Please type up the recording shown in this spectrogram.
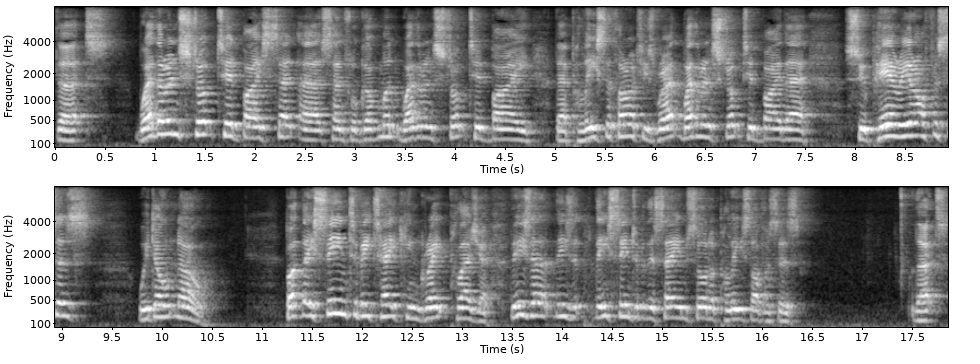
that whether instructed by uh, central government, whether instructed by their police authorities, whether instructed by their superior officers, we don't know. But they seem to be taking great pleasure. These are these these seem to be the same sort of police officers that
